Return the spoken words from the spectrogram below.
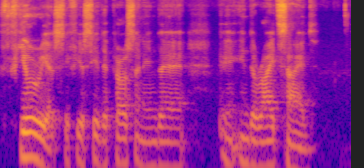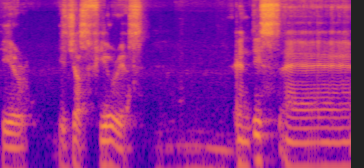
furious. If you see the person in the in the right side here, is just furious. And this uh,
